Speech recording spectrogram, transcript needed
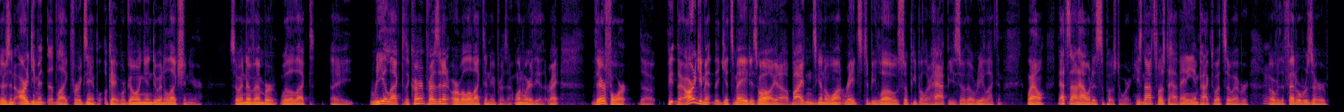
There's an argument that, like, for example, okay, we're going into an election year. So in November, we'll elect a re-elect the current president or we'll elect a new president, one way or the other, right? Therefore, the the argument that gets made is, well, you know, Biden's going to want rates to be low so people are happy, so they'll re-elect him. Well, that's not how it is supposed to work. He's not supposed to have any impact whatsoever mm. over the Federal Reserve,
